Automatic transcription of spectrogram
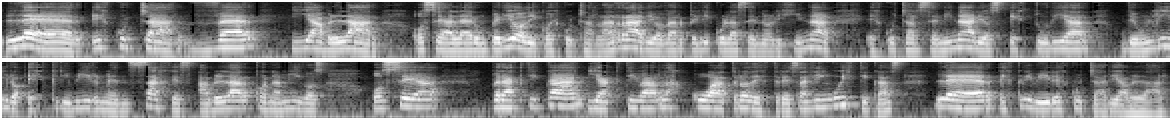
leer, escuchar, ver y hablar. O sea, leer un periódico, escuchar la radio, ver películas en original, escuchar seminarios, estudiar de un libro, escribir mensajes, hablar con amigos. O sea, practicar y activar las cuatro destrezas lingüísticas, leer, escribir, escuchar y hablar.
